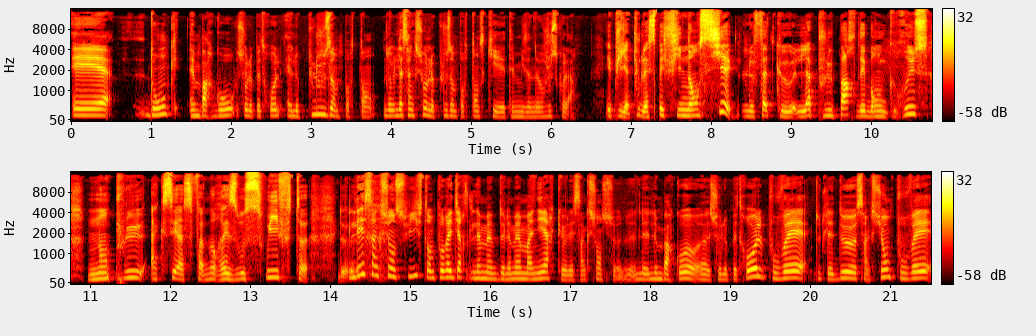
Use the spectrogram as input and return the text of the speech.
Et donc, embargo sur le pétrole est le plus important, la sanction la plus importante qui a été mise en œuvre jusque-là. Et puis il y a tout l'aspect financier, le fait que la plupart des banques russes n'ont plus accès à ce fameux réseau SWIFT. Les sanctions SWIFT, on pourrait dire de la même manière que les sanctions, l'embargo euh, sur le pétrole, pouvaient, toutes les deux sanctions pouvaient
